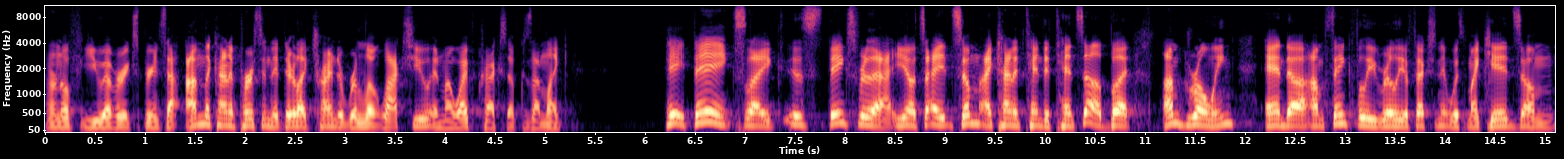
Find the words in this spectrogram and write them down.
I don't know if you ever experienced that. I'm the kind of person that they're, like, trying to relax you. And my wife cracks up because I'm like, hey, thanks, like, thanks for that. You know, it's I, some I kind of tend to tense up, but I'm growing, and uh, I'm thankfully really affectionate with my kids. Um,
